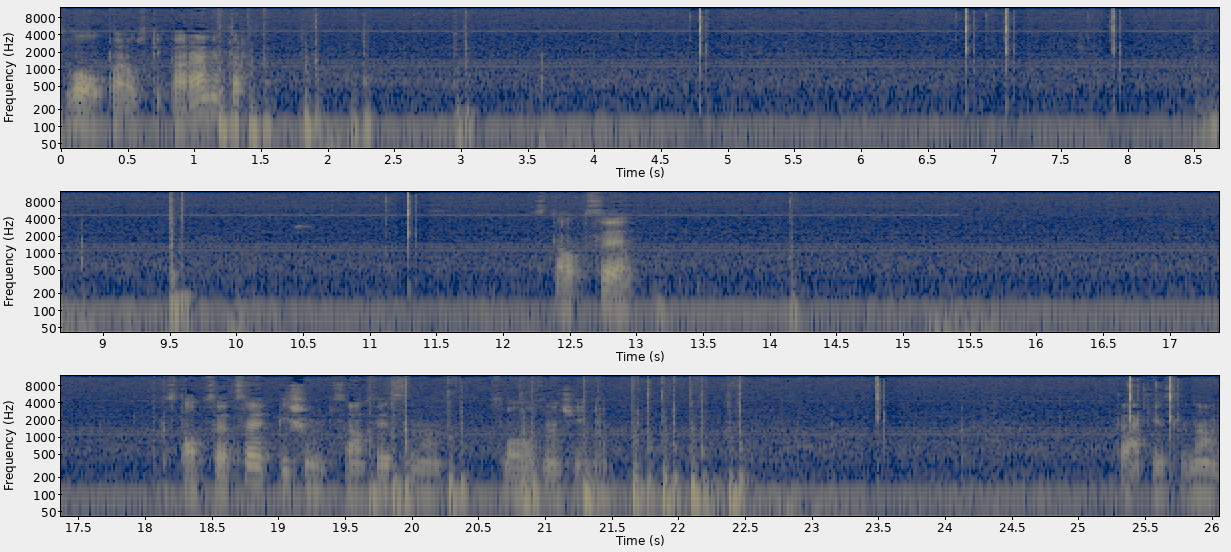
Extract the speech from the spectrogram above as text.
слово по-русски параметр. столбце столбце C пишем, соответственно, слово значение. Так, если нам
